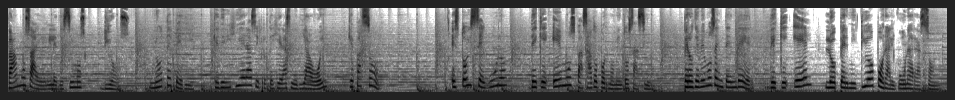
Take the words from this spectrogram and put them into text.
vamos a Él y le decimos, Dios, no te pedí que dirigieras y protegieras mi día hoy. ¿Qué pasó? Estoy seguro de que hemos pasado por momentos así, pero debemos entender de que Él lo permitió por alguna razón.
